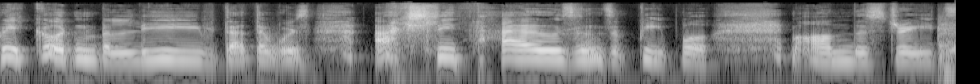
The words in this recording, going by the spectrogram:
we couldn't believe that there was actually thousands of people on the streets.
